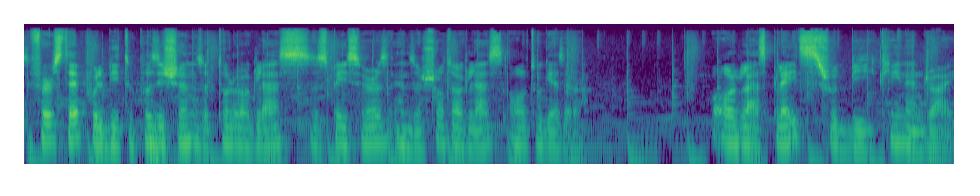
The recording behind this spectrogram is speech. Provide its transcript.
The first step will be to position the taller glass, the spacers and the shorter glass all together. All glass plates should be clean and dry.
